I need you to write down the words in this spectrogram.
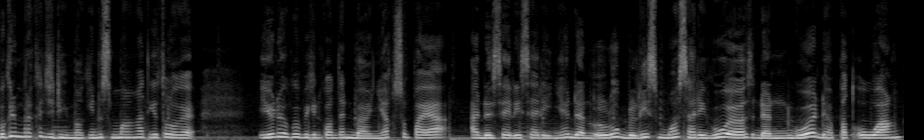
mungkin mereka jadi makin semangat gitu loh kayak yaudah gue bikin konten banyak supaya ada seri-serinya dan lu beli semua seri gue dan gue dapat uang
